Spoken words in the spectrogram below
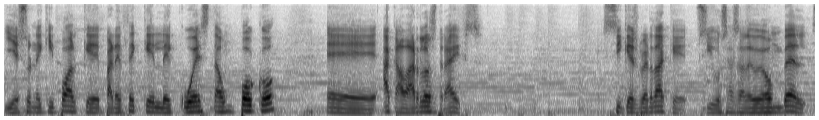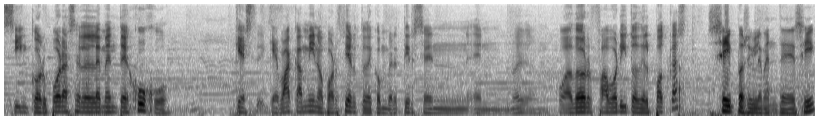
y es un equipo al que parece que le cuesta un poco eh, acabar los drives. Sí que es verdad que si usas a Le'Veon Bell, si incorporas el elemento Juju, que, es- que va camino, por cierto, de convertirse en, en- en jugador favorito del podcast. Sí, posiblemente sí.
